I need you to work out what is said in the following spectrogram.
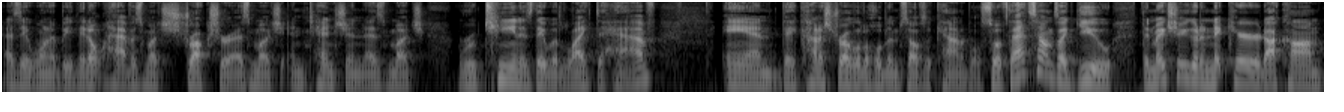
as they want to be. They don't have as much structure, as much intention, as much routine as they would like to have. And they kind of struggle to hold themselves accountable. So if that sounds like you, then make sure you go to nickcarrier.com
